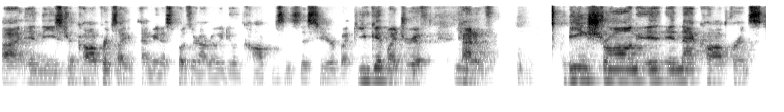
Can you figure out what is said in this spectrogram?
uh, in the Eastern Conference. I, I mean, I suppose they're not really doing conferences this year, but you get my drift. Kind of being strong in, in that conference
